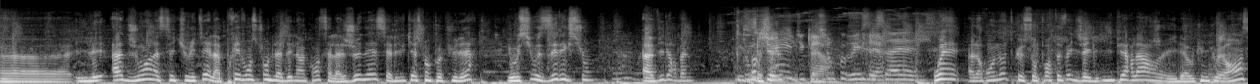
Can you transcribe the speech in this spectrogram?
Euh, il est adjoint à la sécurité, à la prévention de la délinquance, à la jeunesse et à l'éducation populaire et aussi aux élections à Villeurbanne. Ok, Sachez- éducation populaire. ça. Ouais, alors on note que son portefeuille déjà il est hyper large et il a aucune cohérence.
